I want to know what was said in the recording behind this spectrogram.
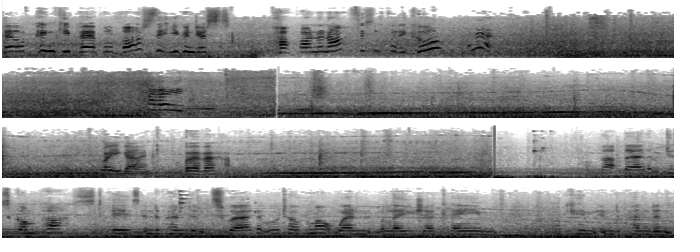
Little pinky purple bus that you can just hop on and off. This is pretty cool, isn't it? Where are you going? Wherever. That there that we've just gone past is Independence Square that we were talking about when Malaysia came became independent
